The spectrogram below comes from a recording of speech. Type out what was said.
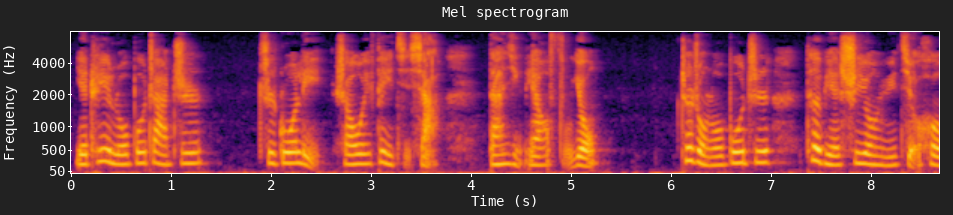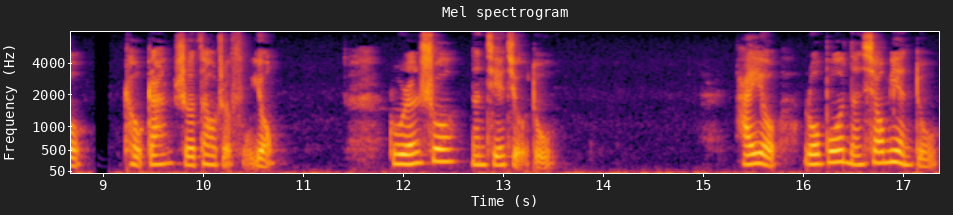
也可以萝卜榨汁，至锅里稍微沸几下，当饮料服用。这种萝卜汁特别适用于酒后口干舌燥者服用。古人说能解酒毒，还有萝卜能消面毒。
